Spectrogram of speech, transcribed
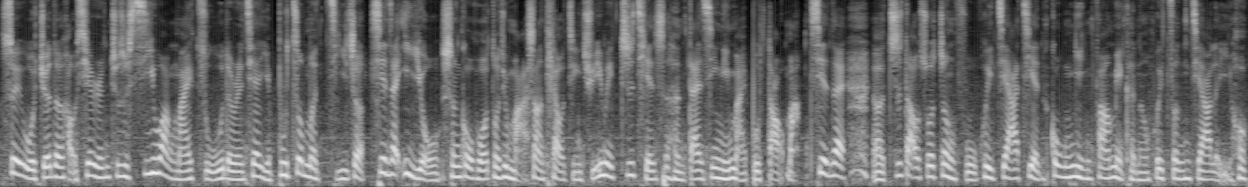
所以我觉得好些人就是希望买祖屋的人现在也不这么急着，现在一有申购活动就马上跳进去，因为之前是很担心你买不到嘛，现在呃知道说政府会加建供应方面可能会增加了以后，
